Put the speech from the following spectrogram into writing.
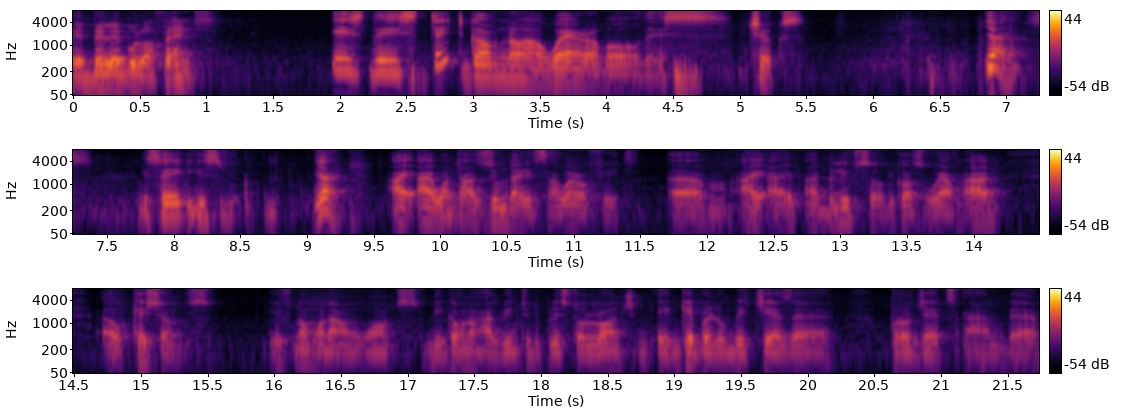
a bailable offense. Is the state governor aware of all this, Chuks? Yes. You say he's, yeah, I, I want to assume that he's aware of it. Um, I, I, I believe so because we have had occasions, if not more than once, the governor has been to the place to launch a Gabriel Ogbechie's uh, project. And, um,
